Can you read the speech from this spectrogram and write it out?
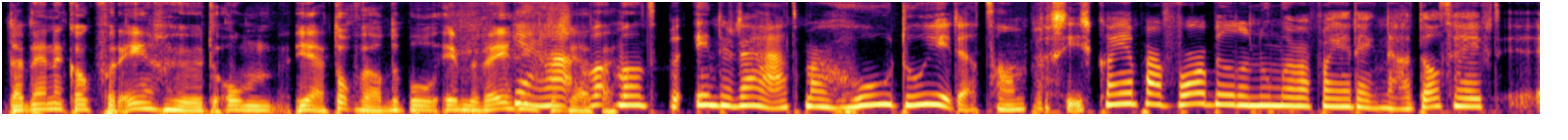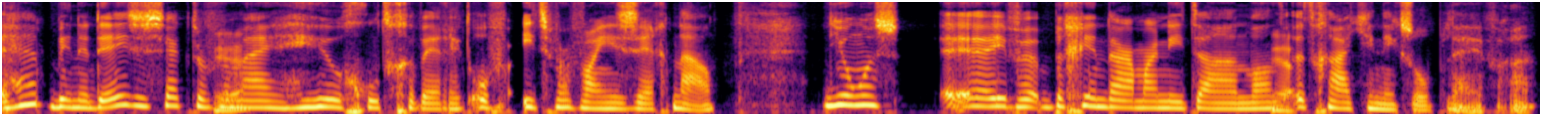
Daar ben ik ook voor ingehuurd om ja, toch wel de boel in beweging te zetten. Want, want inderdaad, maar hoe doe je dat dan precies? Kan je een paar voorbeelden noemen waarvan je denkt, nou dat heeft hè, binnen deze sector voor mij heel goed gewerkt. Of iets waarvan je zegt, nou jongens, even begin daar maar niet aan, want het gaat je niks opleveren.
